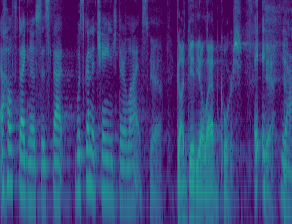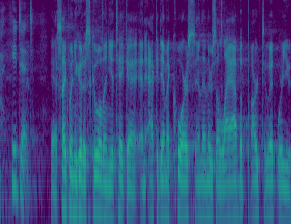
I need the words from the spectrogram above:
a health diagnosis that was going to change their lives. Yeah, God gave you a lab course. It, yeah. yeah, He did. Yeah, it's like when you go to school and you take a, an academic course and then there's a lab part to it where you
